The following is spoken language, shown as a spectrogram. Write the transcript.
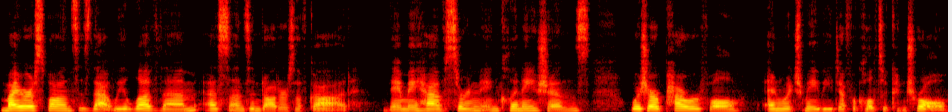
My response is that we love them as sons and daughters of God. They may have certain inclinations which are powerful and which may be difficult to control.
